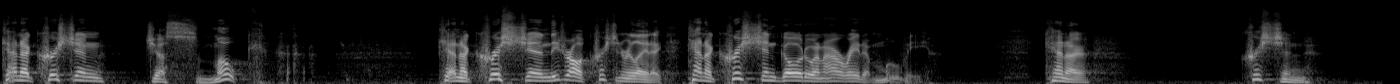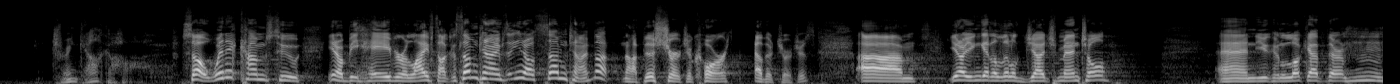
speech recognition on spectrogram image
Can a Christian just smoke? Can a Christian, these are all Christian related, can a Christian go to an R rated movie? Can a Christian drink alcohol. So when it comes to you know behavior, lifestyle, because sometimes you know sometimes not not this church of course, other churches, um, you know you can get a little judgmental, and you can look at their hmm,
